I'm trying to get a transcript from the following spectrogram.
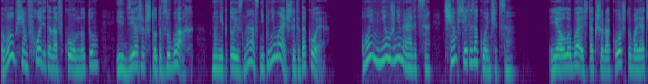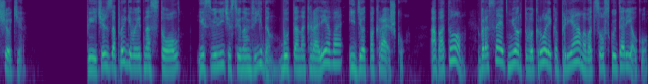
В общем, входит она в комнату и держит что-то в зубах, но никто из нас не понимает, что это такое. «Ой, мне уже не нравится. Чем все это закончится?» Я улыбаюсь так широко, что болят щеки. Пичеш запрыгивает на стол и с величественным видом, будто она королева, идет по краешку. А потом бросает мертвого кролика прямо в отцовскую тарелку.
